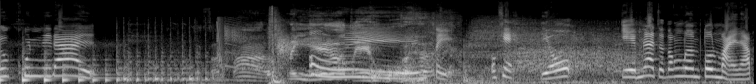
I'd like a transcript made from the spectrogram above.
ลุกขึ้นไม่ได้จากซานต้าแล้วตีโอ้แล้วเตะหัวยเตะโอเค เดี๋ยวเกมน่าจะต้องเริ่มต้นใหม่นะครับ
